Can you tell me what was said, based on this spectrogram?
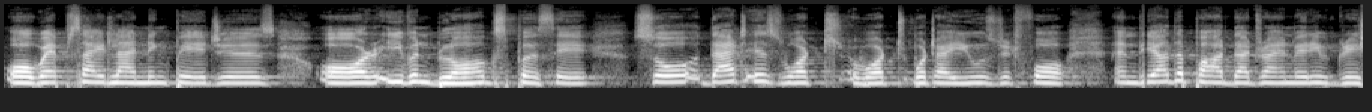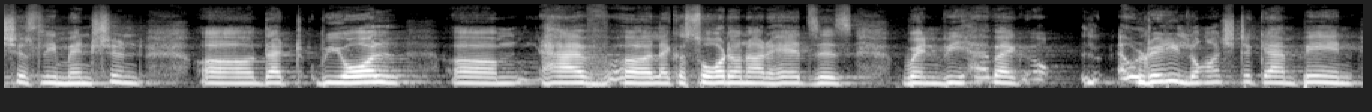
or website landing pages or even blogs per se. So that is what, what, what I used it for. And the other part that Ryan very graciously mentioned uh, that we all um, have uh, like a sword on our heads is when we have like, already launched a campaign,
